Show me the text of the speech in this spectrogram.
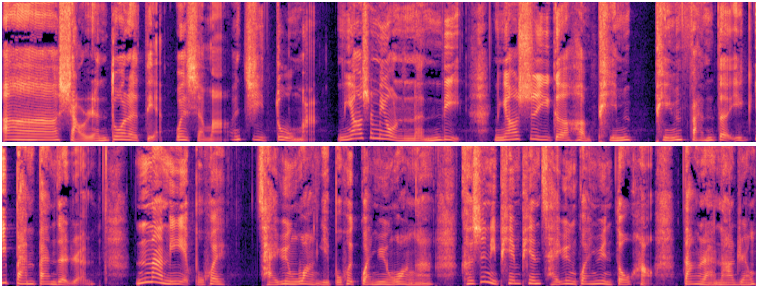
啊小人多了点。为什么？嫉妒嘛。你要是没有能力，你要是一个很平平凡的一一般般的人，那你也不会。财运旺也不会官运旺啊，可是你偏偏财运官运都好，当然啦，人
